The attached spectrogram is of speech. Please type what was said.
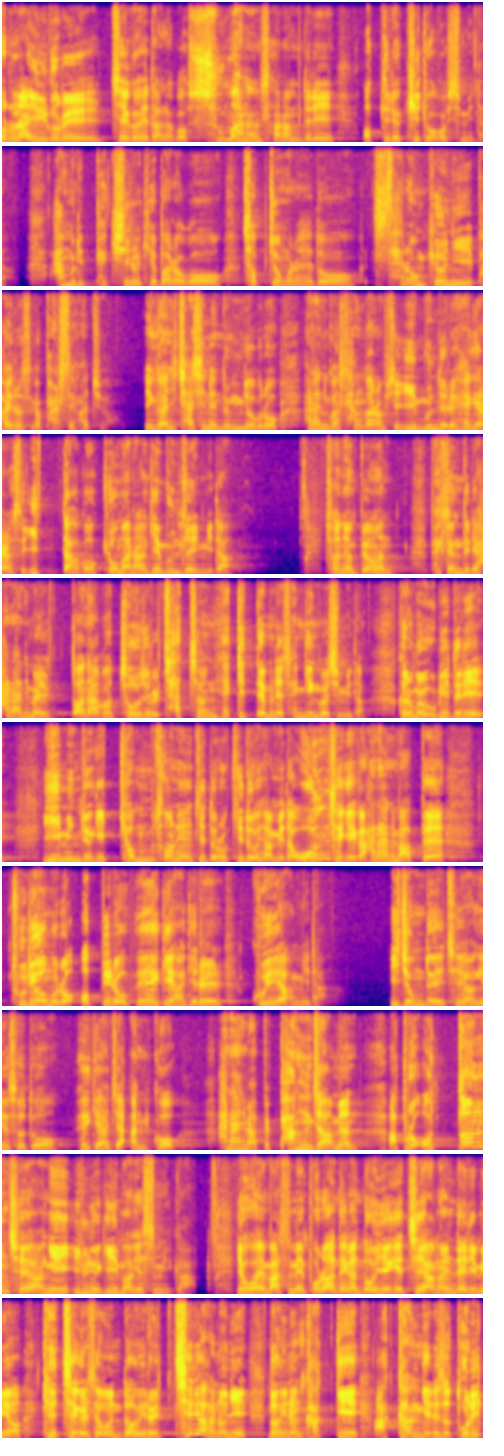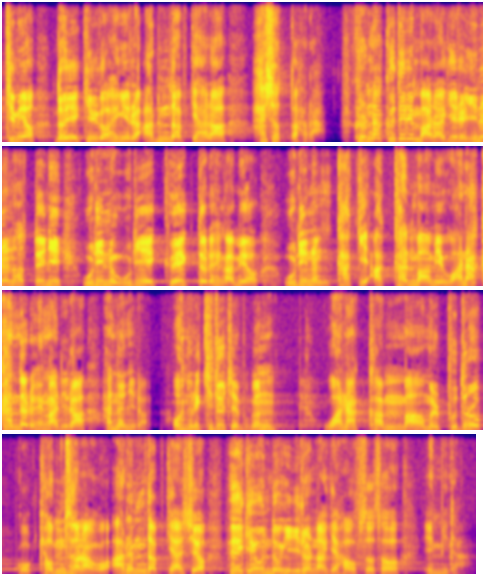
코로나19를 제거해달라고 수많은 사람들이 엎드려 기도하고 있습니다. 아무리 백신을 개발하고 접종을 해도 새로운 변이 바이러스가 발생하죠. 인간이 자신의 능력으로 하나님과 상관없이 이 문제를 해결할 수 있다고 교만하기의 문제입니다. 전염병은 백성들이 하나님을 떠나고 저주를 자청했기 때문에 생긴 것입니다. 그러므로 우리들이 이 민족이 겸손해지도록 기도해야 합니다. 온 세계가 하나님 앞에 두려움으로 엎드려 회개하기를 구해야 합니다. 이 정도의 재앙에서도 회개하지 않고 하나님 앞에 방자하면 앞으로 어떤 재앙이 인류에게 임하겠습니까? 여호와의 말씀에 보라 내가 너희에게 재앙을 내리며 계책을 세워 너희를 치려 하노니 너희는 각기 악한 길에서 돌이키며 너희의 길과 행위를 아름답게 하라 하셨다 하라. 그러나 그들이 말하기를 이는 헛되니 우리는 우리의 계획대로 행하며 우리는 각기 악한 마음이 완악한 대로 행하리라 하느니라. 오늘의 기도 제목은 완악한 마음을 부드럽고 겸손하고 아름답게 하시어 회개 운동이 일어나게 하옵소서입니다.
